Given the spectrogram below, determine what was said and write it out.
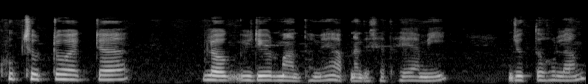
খুব ছোট্ট একটা ব্লগ ভিডিওর মাধ্যমে আপনাদের সাথে আমি যুক্ত হলাম।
